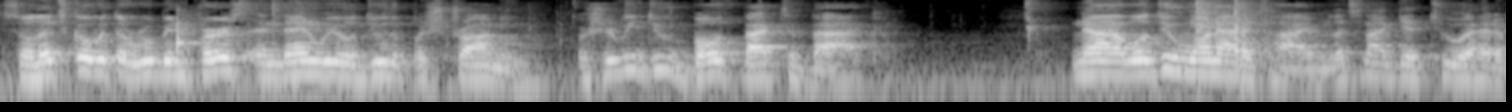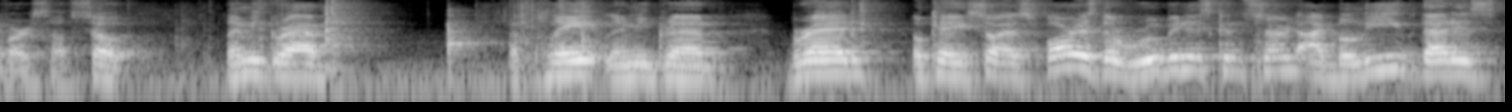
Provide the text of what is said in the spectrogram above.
So let's go with the Reuben first, and then we will do the pastrami. Or should we do both back to back? Nah, we'll do one at a time. Let's not get too ahead of ourselves. So let me grab a plate. Let me grab bread. Okay, so as far as the Reuben is concerned, I believe that is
